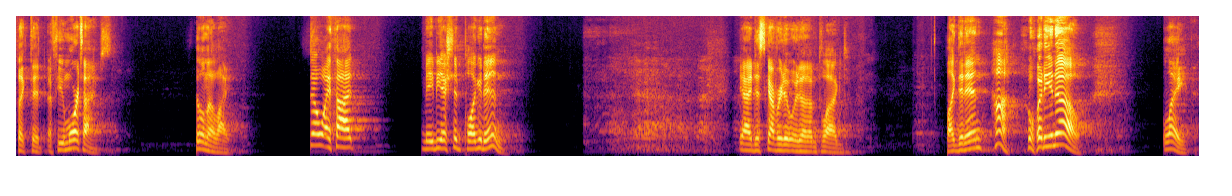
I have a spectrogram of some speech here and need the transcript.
Clicked it a few more times, still no light. So I thought maybe I should plug it in. yeah, I discovered it was unplugged. Plugged it in? Huh, what do you know? Light.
